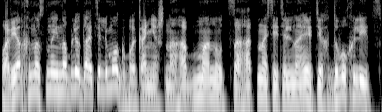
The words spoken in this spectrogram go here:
Поверхностный наблюдатель мог бы, конечно, обмануться относительно этих двух лиц,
